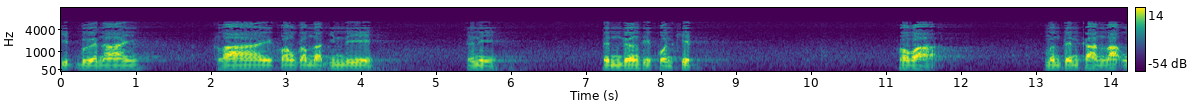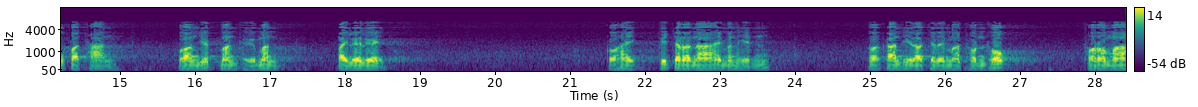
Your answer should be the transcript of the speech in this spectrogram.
จิตเบื่อหน่าย คลายความกำหนัดยินดีอันนี้เป็นเรื่องที่ควรคิด เพราะว่ามันเป็นการละอุปทาน ความยึดมั่นถือมั่น ไปเรื่อยๆ ก็ให้พิจารณาให้มันเห็น ว่าการที่เราจะได้มาทนทุกข์ทรมา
